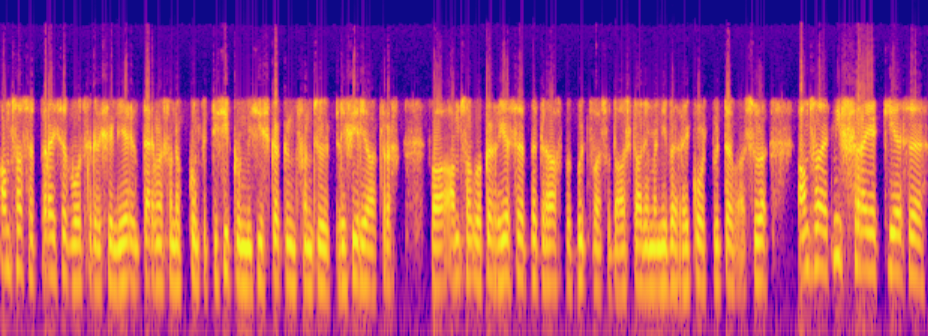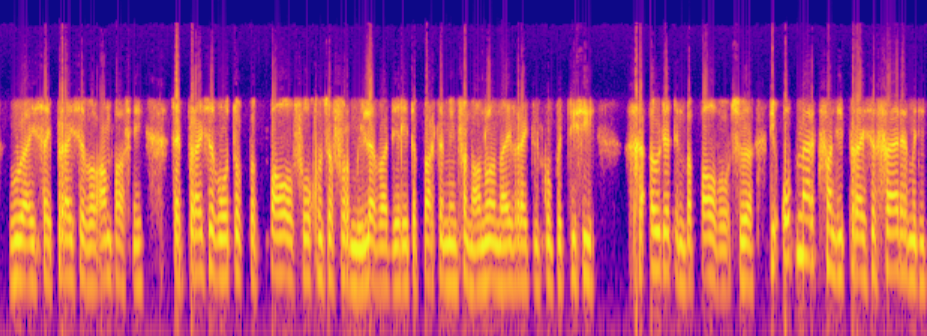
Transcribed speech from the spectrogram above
AMSA se pryse word gereguleer in terme van 'n kompetisiekommissie skikking van so 3-4 jaar terug waar AMSA ook 'n reuse bedrag beboet was vir daardie stadium 'n nuwe rekordboete was. So AMSA het nie vrye keuse hoe hy sy pryse wil aanpas nie. Sy pryse word ook bepaal volgens 'n formule wat deur die departement van handel en nywerheid en kompetisie geaudit en bepaal word. So die opmerk van die pryse verder met die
